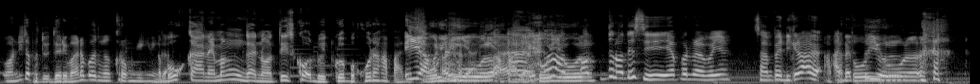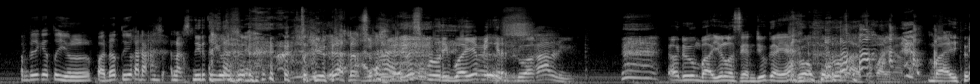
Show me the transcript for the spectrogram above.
Wandi dapat duit dari mana buat ngekrom kayak gini bukan emang nggak notice kok duit gue berkurang. Apa ada Iya, tuyul? Iya, iya. apa ada itu, tuyul? itu notice sih apa namanya? Sampai dikira ada tuyul. sampai dikira tuyul padahal tuyul kan anak, anak sendiri tuyul tuyul anak Gila, lu sepuluh ribu aja mikir dua kali Aduh Mbak Yul kesian juga ya. 20 lah gue paling apa. Mbak Ayu.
